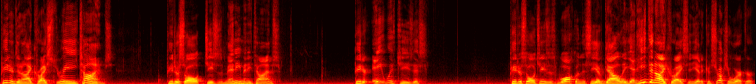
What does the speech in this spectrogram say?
Peter denied Christ three times. Peter saw Jesus many, many times. Peter ate with Jesus. Peter saw Jesus walk on the Sea of Galilee, yet he denied Christ, and yet a construction worker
